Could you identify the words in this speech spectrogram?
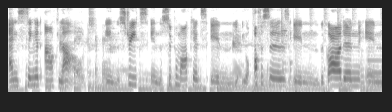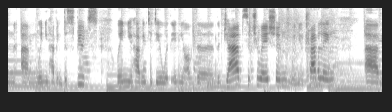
and sing it out loud in the streets, in the supermarkets, in your offices, in the garden, in um, when you're having disputes, when you're having to deal with any of the, the jab situations, when you're traveling um,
